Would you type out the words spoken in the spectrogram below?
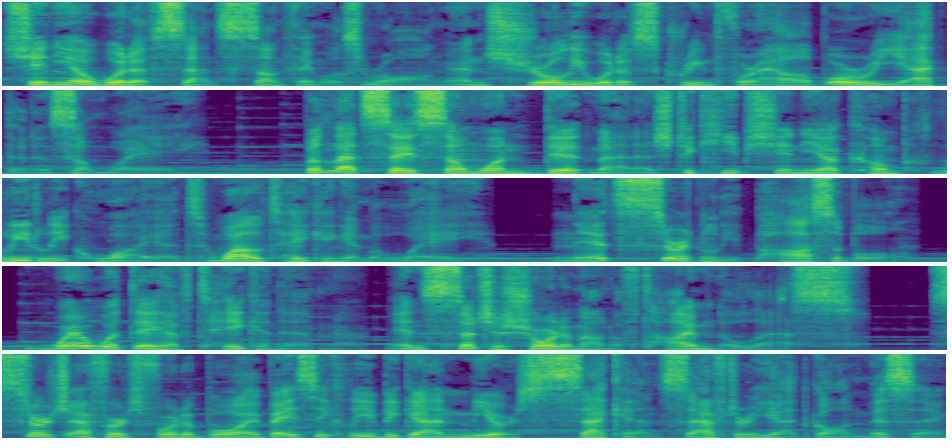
Shinya would have sensed something was wrong and surely would have screamed for help or reacted in some way. But let's say someone did manage to keep Shinya completely quiet while taking him away. It's certainly possible. Where would they have taken him? In such a short amount of time, no less. Search efforts for the boy basically began mere seconds after he had gone missing,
